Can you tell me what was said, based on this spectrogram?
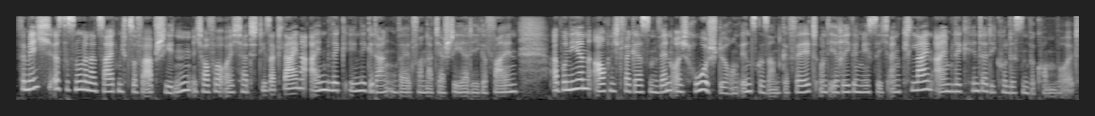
Für mich ist es nun an der Zeit, mich zu verabschieden. Ich hoffe, euch hat dieser kleine Einblick in die Gedankenwelt von Nadja Scheeri gefallen. Abonnieren auch nicht vergessen, wenn euch Ruhestörung insgesamt gefällt und ihr regelmäßig einen kleinen Einblick hinter die Kulissen bekommen wollt.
